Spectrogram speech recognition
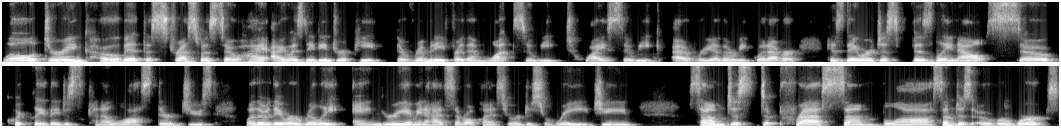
Well, during COVID, the stress was so high. I was needing to repeat the remedy for them once a week, twice a week, every other week, whatever, because they were just fizzling out so quickly. They just kind of lost their juice, whether they were really angry. I mean, I had several clients who were just raging, some just depressed, some blah, some just overworked.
